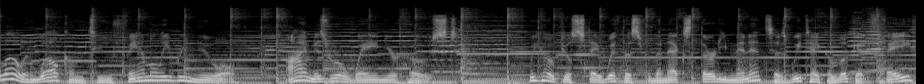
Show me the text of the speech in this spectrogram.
Hello and welcome to Family Renewal. I'm Israel Wayne, your host. We hope you'll stay with us for the next 30 minutes as we take a look at faith,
